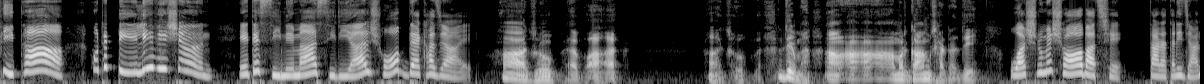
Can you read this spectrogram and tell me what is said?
পিতা ওটা টেলিভিশন। এতে সিনেমা সিরিয়াল সব দেখা যায়। আজব ব্যাপার। আজব দে মা আমার গামছাটা দে। ওয়াশরুমে সব আছে। তাড়াতাড়ি যান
